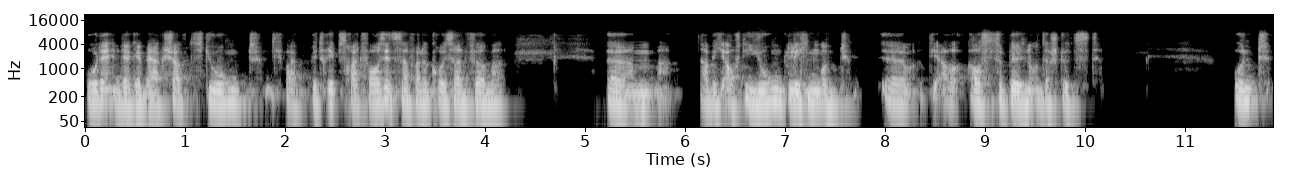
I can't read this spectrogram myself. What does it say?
oder in der Gewerkschaftsjugend, ich war Betriebsratvorsitzender von einer größeren Firma, ähm, habe ich auch die Jugendlichen und äh, die Auszubildenden unterstützt. Und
